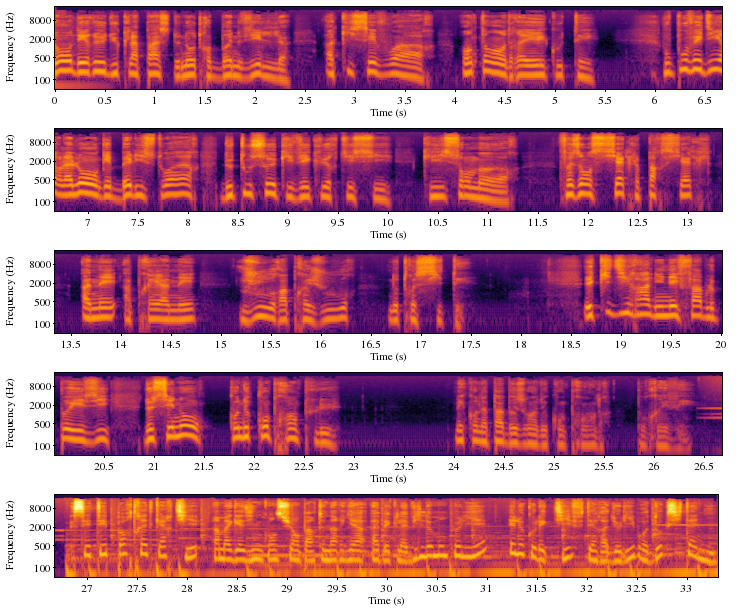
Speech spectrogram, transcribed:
Nom des rues du Clapas de notre bonne ville, à qui sait voir, entendre et écouter. Vous pouvez dire la longue et belle histoire de tous ceux qui vécurent ici, qui y sont morts, faisant siècle par siècle, année après année, jour après jour, notre cité. Et qui dira l'ineffable poésie de ces noms qu'on ne comprend plus, mais qu'on n'a pas besoin de comprendre pour rêver? C'était Portrait de quartier, un magazine conçu en partenariat avec la ville de Montpellier et le collectif des radios libres d'Occitanie.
